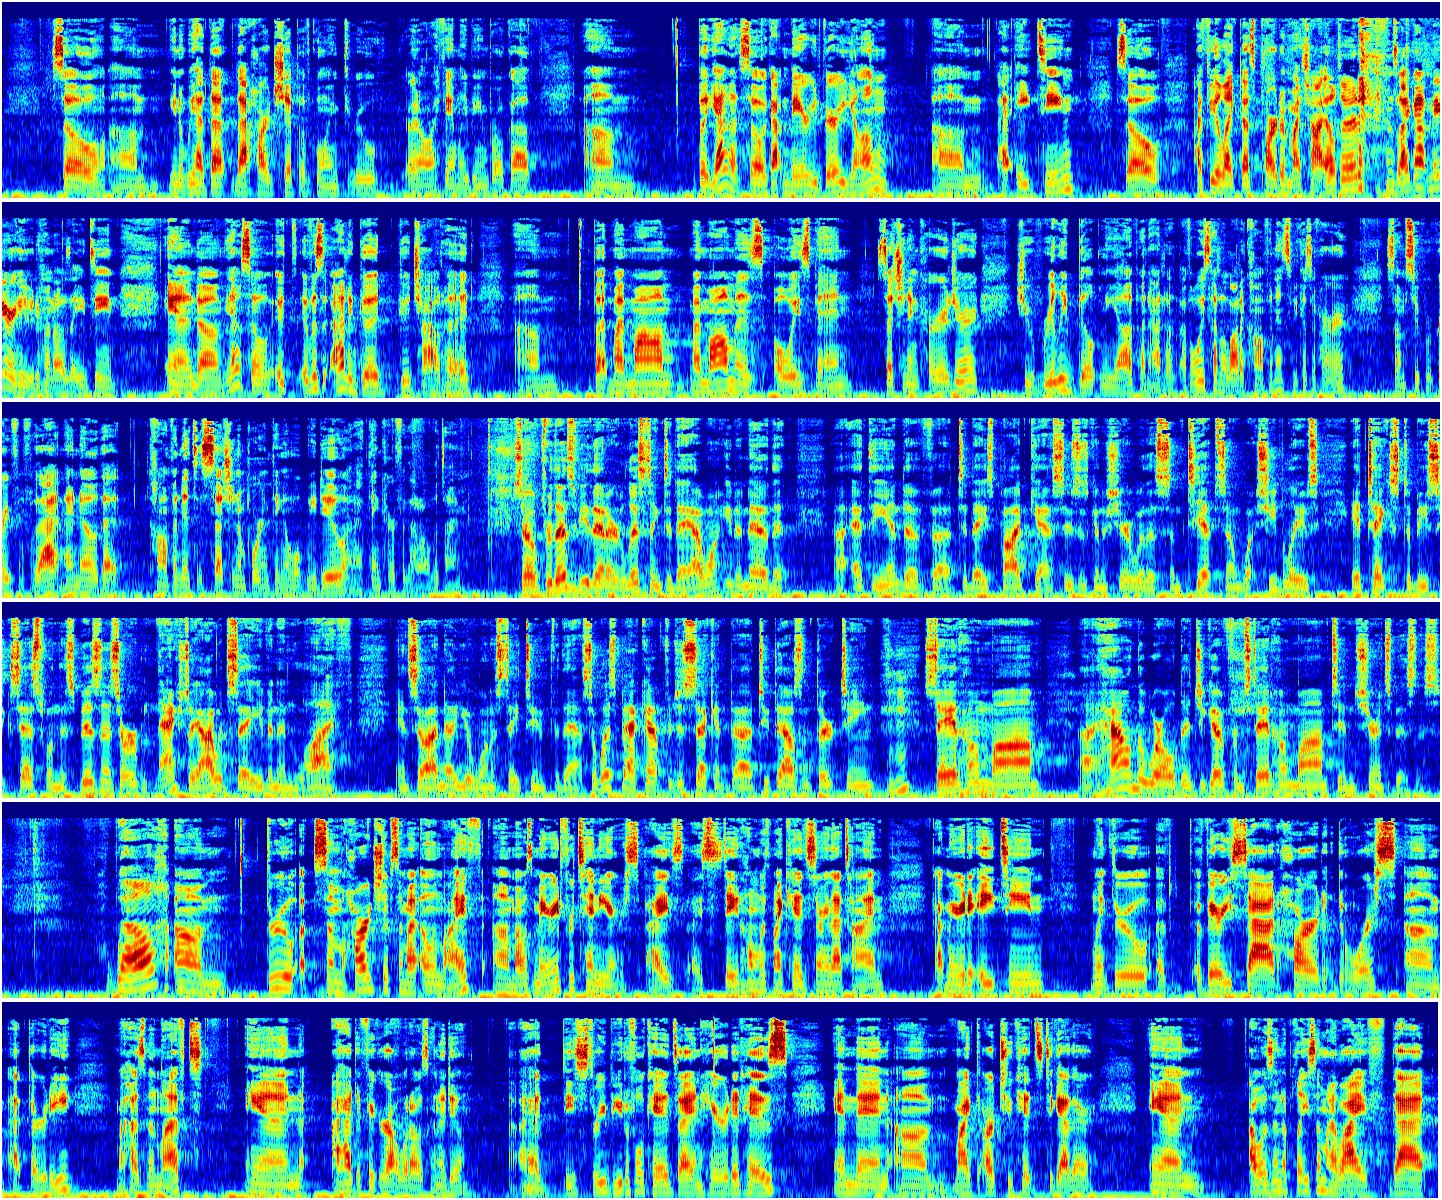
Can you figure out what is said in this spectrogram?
So, um, you know, we had that, that hardship of going through, you know, my family being broke up. Um, but yeah, so I got married very young um, at 18. So I feel like that's part of my childhood. because I got married when I was 18. And um, yeah, so it, it was, I had a good, good childhood. Um, but my mom, my mom has always been such an encourager. She really built me up, and I had a, I've always had a lot of confidence because of her. So I'm super grateful for that, and I know that confidence is such an important thing in what we do, and I thank her for that all the time. So, for those of you that are listening today, I want you to know that uh, at the end of uh, today's podcast, Susan's going to share with us some tips on what she believes it takes to be successful in this business, or actually, I would say, even in life. And so I know you'll want to stay tuned for that. So let's back up for just a second. Uh, 2013, stay at home mom. Uh, how in the world did you go from stay at home mom to insurance business? Well, um, through some hardships in my own life, um, I was married for 10 years. I, I stayed home with my kids during that time, got married at 18, went through a, a very sad, hard divorce um, at 30. My husband left, and I had to figure out what I was going to do. I had these three beautiful kids. I inherited his, and then um, my our two kids together. And I was in a place in my life that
